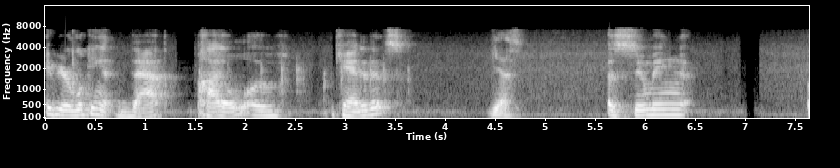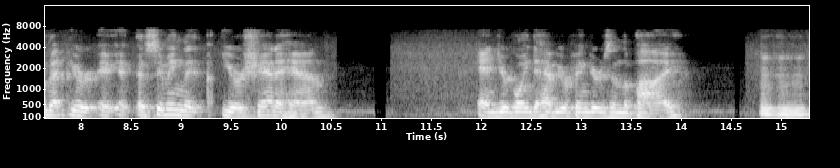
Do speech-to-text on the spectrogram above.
if you're looking at that pile of candidates, yes, assuming that you're assuming that you're Shanahan and you're going to have your fingers in the pie, hmm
